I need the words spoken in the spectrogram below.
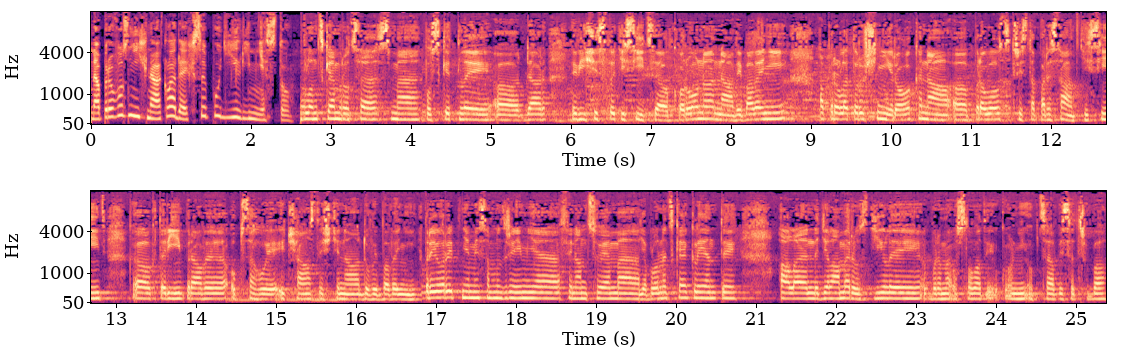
Na provozních nákladech se podílí město. V loňském roce jsme poskytli eh, dar výši 100 tisíc korun na vybavení a pro letošní rok na eh, provoz 350 tisíc, eh, který právě obsahuje i část ještě na dovybavení. Prioritně my samozřejmě financujeme jablonecké klienty, ale neděláme rozdíly. Budeme oslovat i okolní obce, aby se třeba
